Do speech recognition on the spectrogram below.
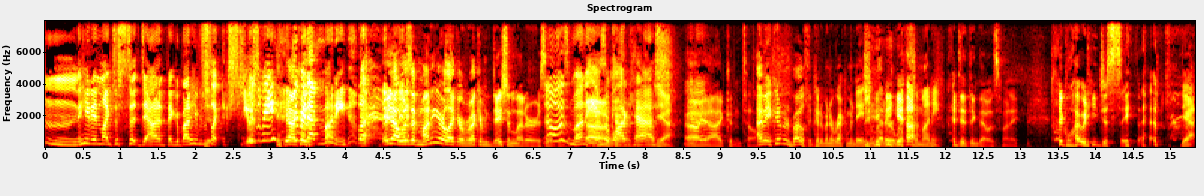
hmm. He didn't like just sit down and think about it. He was just like, excuse me, Yeah, give me 'cause- that money. Like, yeah, was it money or like a recommendation letter or something? no, it was money. Oh, it was okay, a lot of cash. yeah. Oh yeah, I couldn't tell. I mean, it could have been both. It could have been a recommendation letter with Yeah. some money. I did think that was funny. Like, why would he just say that? Yeah.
